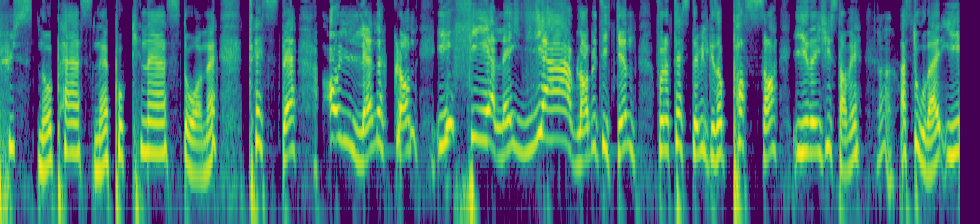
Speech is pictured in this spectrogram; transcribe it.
pustende og pesende på knestående teste alle nøklene i hele jævla butikken for å teste hvilke som passa i den kista mi. Ja. Jeg sto der i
